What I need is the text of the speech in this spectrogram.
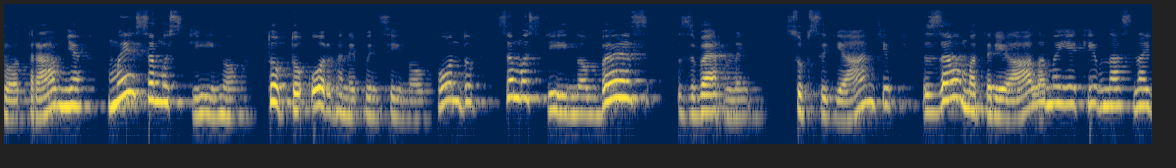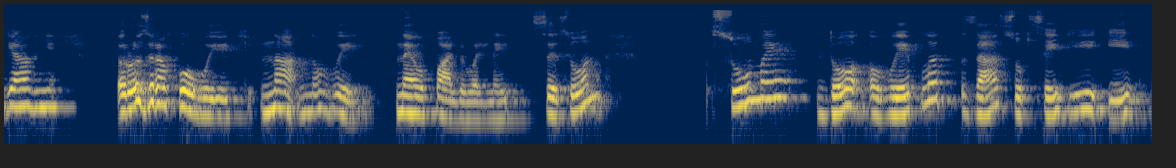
1 травня ми самостійно, тобто органи пенсійного фонду, самостійно, без звернень субсидіантів, за матеріалами, які в нас наявні, розраховують на новий неопалювальний сезон суми до виплат за субсидії і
